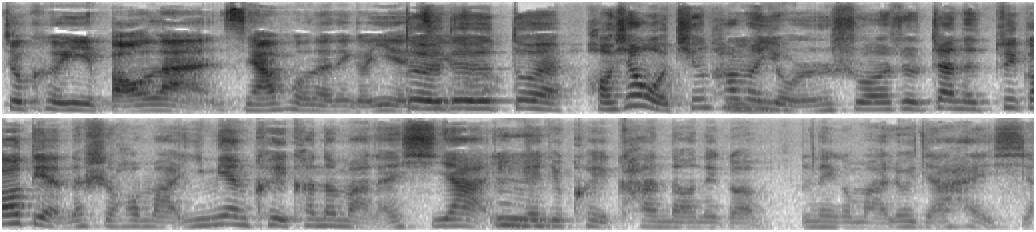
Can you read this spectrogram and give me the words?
就可以饱览新加坡的那个夜景。对对对，好像我听他嗯。们有人说，就站在最高点的时候嘛，一面可以看到马来西亚，一嗯。面就可以看到那个那个马六甲海峡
